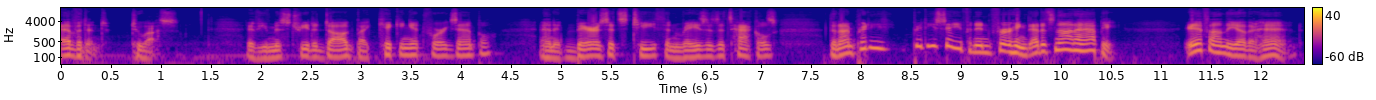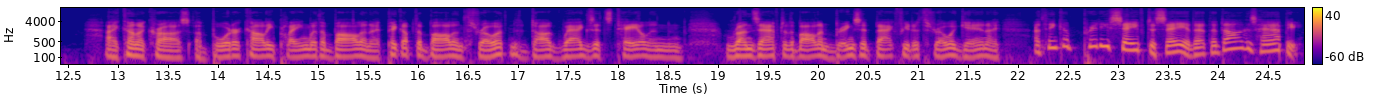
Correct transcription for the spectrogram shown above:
evident to us. If you mistreat a dog by kicking it, for example, and it bares its teeth and raises its hackles, then I'm pretty pretty safe in inferring that it's not happy. If, on the other hand, I come across a border collie playing with a ball and I pick up the ball and throw it, and the dog wags its tail and runs after the ball and brings it back for you to throw again, I, I think I'm pretty safe to say that the dog is happy.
